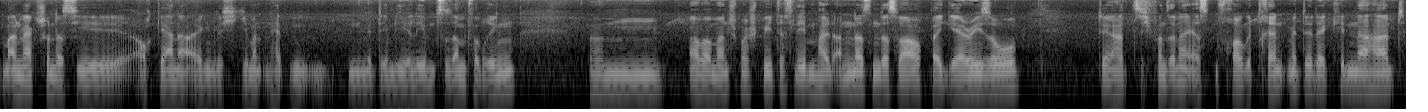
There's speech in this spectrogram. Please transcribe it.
man merkt schon, dass sie auch gerne eigentlich jemanden hätten, mit dem die ihr Leben zusammen verbringen. Ähm, aber manchmal spielt das Leben halt anders und das war auch bei Gary so. der hat sich von seiner ersten Frau getrennt, mit der der Kinder hat.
